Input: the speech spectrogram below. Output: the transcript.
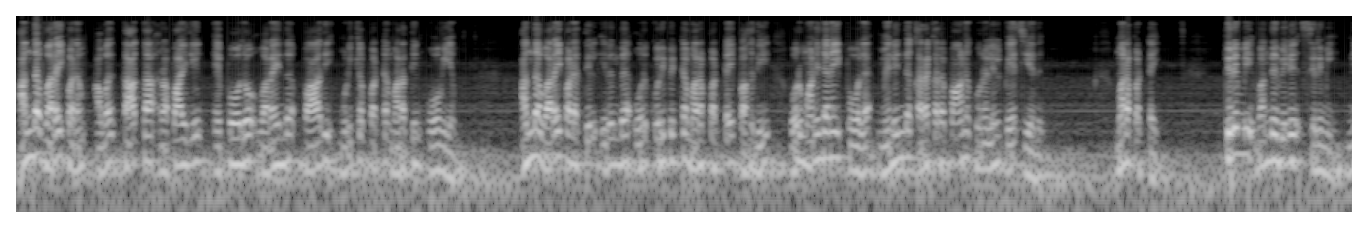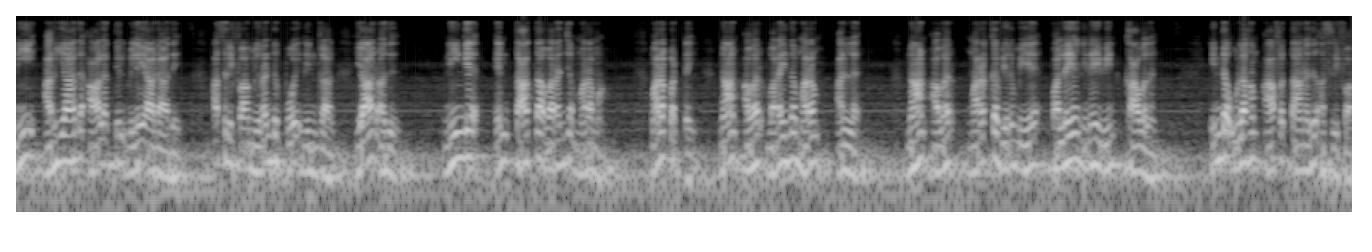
அந்த வரைபடம் அவள் தாத்தா ரபாய்தீன் எப்போதோ வரைந்த பாதி முடிக்கப்பட்ட மரத்தின் ஓவியம். அந்த வரைபடத்தில் இருந்த ஒரு குறிப்பிட்ட மரப்பட்டை பகுதி ஒரு மனிதனைப் போல மெலிந்த கரகரப்பான குரலில் பேசியது. மரப்பட்டை திரும்பி வந்துவிடு சிறுமி நீ அறியாத ஆழத்தில் விளையாடாதே. அஸ்ரிஃபா மிரண்டு போய் நின்றாள். யார் அது? நீங்க என் தாத்தா வரைஞ்ச மரமா? மரப்பட்டை. நான் அவர் வரைந்த மரம் அல்ல. நான் அவர் மறக்க விரும்பிய பழைய நினைவின் காவலன். இந்த உலகம் ஆபத்தானது அஸ்ரிஃபா.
